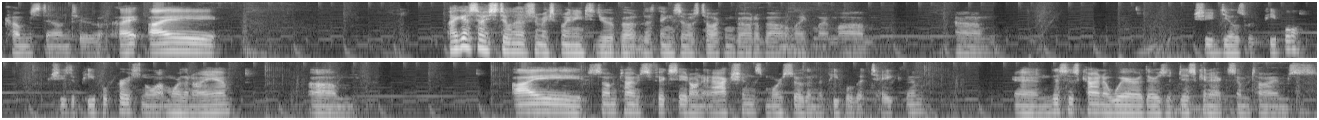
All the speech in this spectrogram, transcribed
comes down to. I I I guess I still have some explaining to do about the things I was talking about, about like my mom. Um, she deals with people. She's a people person a lot more than I am. Um, I sometimes fixate on actions more so than the people that take them. And this is kind of where there's a disconnect sometimes,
